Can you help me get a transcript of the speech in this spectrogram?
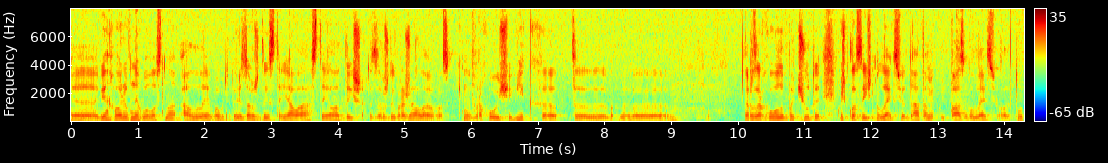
Е, Він говорив неголосно, але в аудиторії завжди стояла, стояла тиша. Завжди вражала, оскільки враховуючи вік, е, е, розраховували почути якусь класичну лекцію, да, там якусь базову лекцію, але тут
